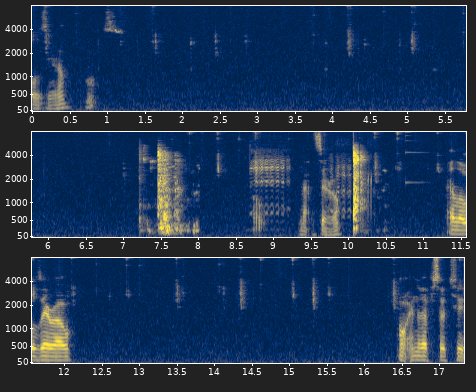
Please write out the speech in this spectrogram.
Full zero. Oops. Oh, not zero. Hello, zero. Oh, end of episode two.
